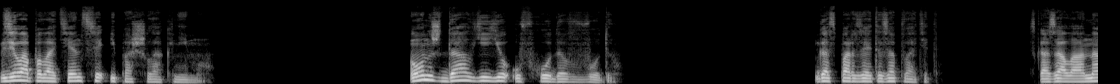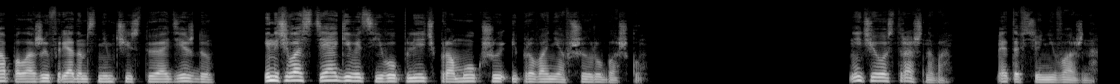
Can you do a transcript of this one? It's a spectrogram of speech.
взяла полотенце и пошла к нему. Он ждал ее у входа в воду. Гаспар за это заплатит, сказала она, положив рядом с ним чистую одежду, и начала стягивать его плеч промокшую и провонявшую рубашку. Ничего страшного, это все не важно.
